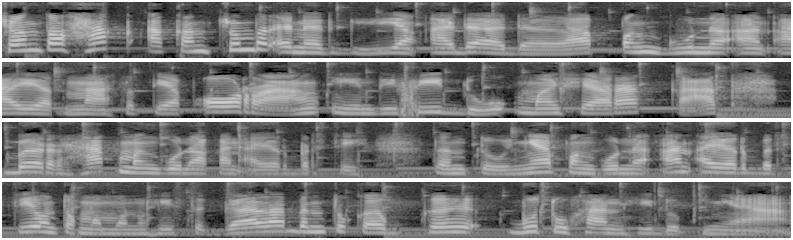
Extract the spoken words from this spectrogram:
Contoh hak akan sumber energi yang ada adalah penggunaan air. Nah, setiap orang, individu, masyarakat berhak menggunakan air bersih. Tentunya penggunaan air bersih untuk memenuhi segala bentuk kebutuhan hidupnya.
